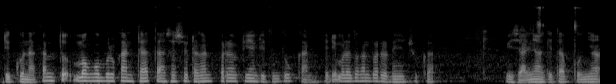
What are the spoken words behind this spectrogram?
digunakan untuk mengumpulkan data sesuai dengan periode yang ditentukan jadi menentukan periodenya juga misalnya kita punya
